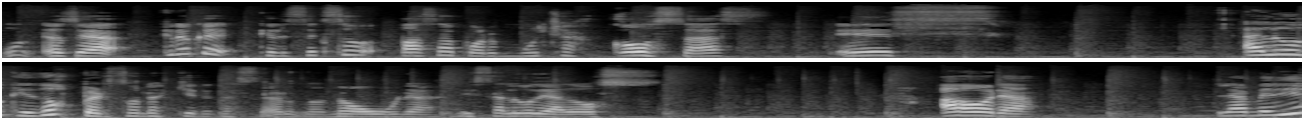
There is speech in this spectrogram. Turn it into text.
O sea, creo que, que el sexo pasa por muchas cosas. Es algo que dos personas quieren hacerlo, no una. Es algo de a dos. Ahora, la medida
